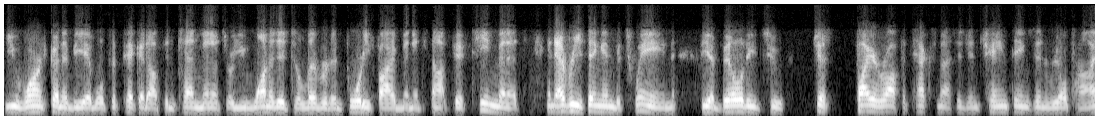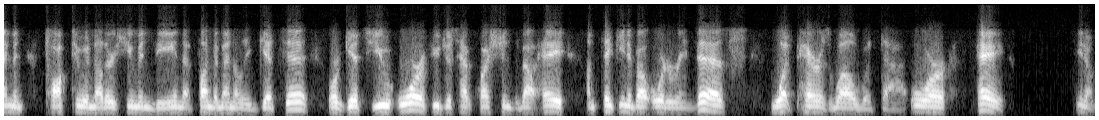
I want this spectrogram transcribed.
you weren't going to be able to pick it up in 10 minutes or you wanted it delivered in 45 minutes not 15 minutes and everything in between the ability to just fire off a text message and chain things in real time and talk to another human being that fundamentally gets it or gets you or if you just have questions about hey i'm thinking about ordering this what pairs well with that or hey you know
